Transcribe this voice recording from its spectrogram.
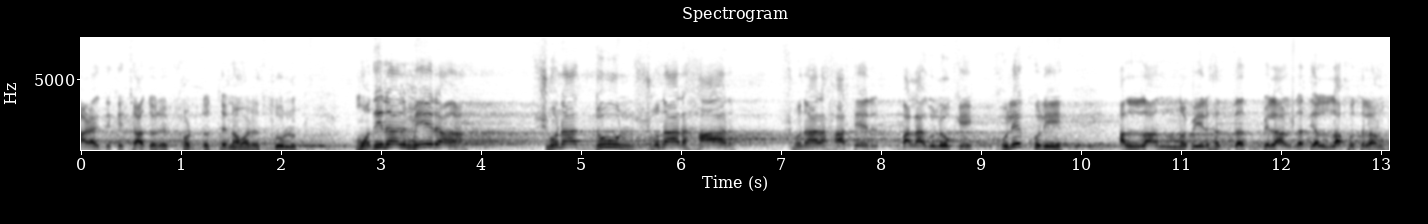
আর একদিকে চাদরে খোঁট ধরতেন আমার রসুল। মদিনার মেয়েরা সোনার দুল, সোনার হার, সোনার হাতের বালাগুলোকে খুলে খুলে আল্লাহ নবীর হজরত বিলাল রাদি আল্লাহ তালহ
